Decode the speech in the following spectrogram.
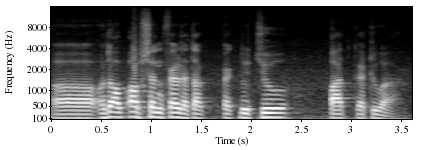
uh, untuk option file data pack 7 part kedua.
